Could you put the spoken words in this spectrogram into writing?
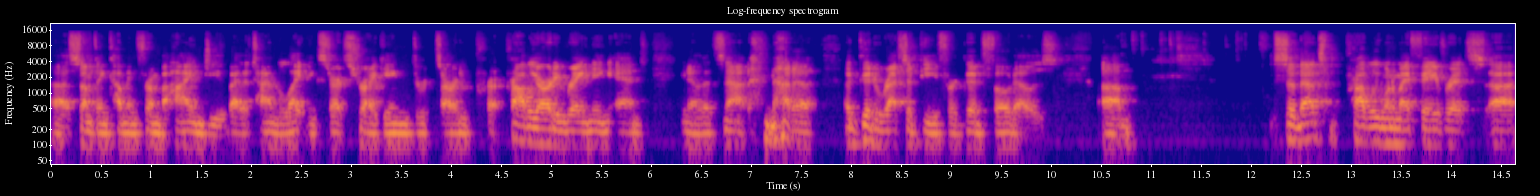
uh, something coming from behind you. By the time the lightning starts striking, it's already pr- probably already raining, and you know that's not not a, a good recipe for good photos. Um, so that's probably one of my favorites. Uh,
